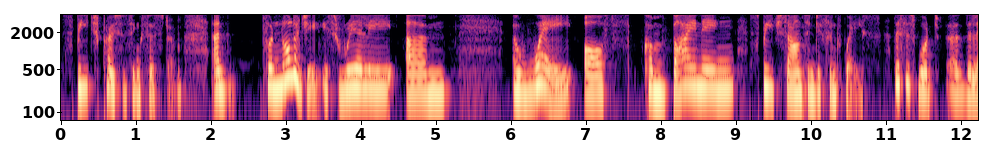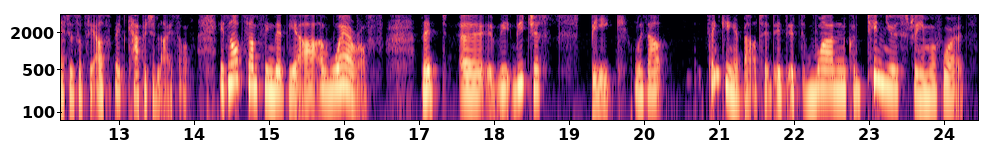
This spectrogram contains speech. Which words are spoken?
speech processing system. And phonology is really um, a way of combining speech sounds in different ways. This is what uh, the letters of the alphabet capitalize on. It's not something that we are aware of, that uh, we, we just speak without thinking about it. It's, it's one continuous stream of words.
